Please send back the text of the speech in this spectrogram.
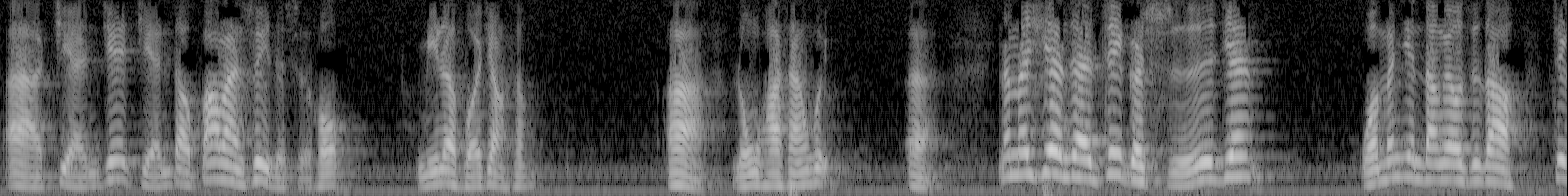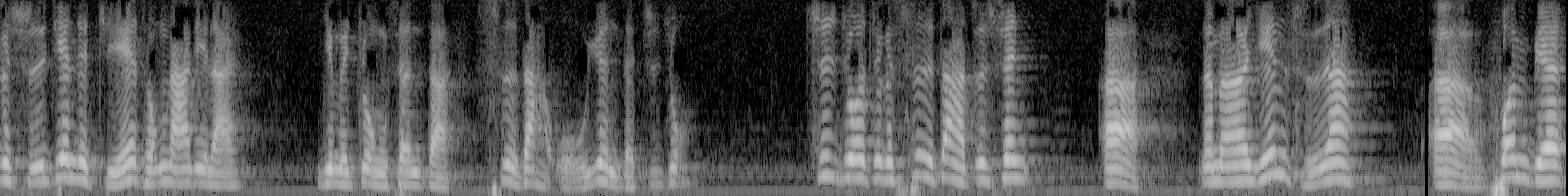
啊减节减到八万岁的时候，弥勒佛降生，啊龙华三会，嗯，那么现在这个时间，我们应当要知道这个时间的节从哪里来？因为众生的四大五蕴的执着，执着这个四大之身，啊，那么因此啊，啊分别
